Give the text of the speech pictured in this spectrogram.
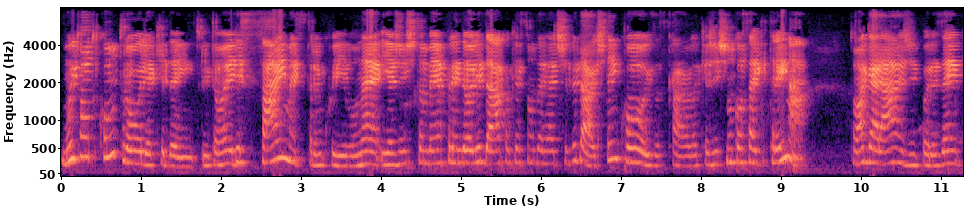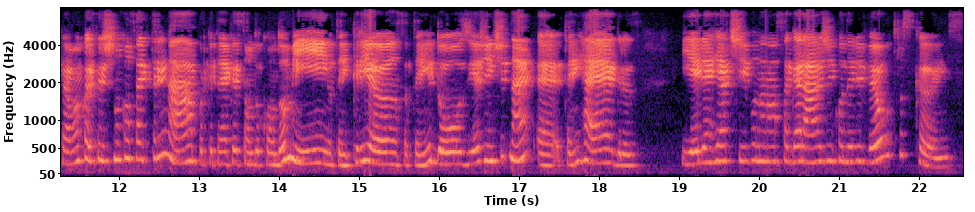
muito autocontrole aqui dentro, então ele sai mais tranquilo, né? E a gente também aprendeu a lidar com a questão da reatividade. Tem coisas, Carla, que a gente não consegue treinar. Então, a garagem, por exemplo, é uma coisa que a gente não consegue treinar, porque tem a questão do condomínio, tem criança, tem idoso, e a gente, né, é, tem regras. E ele é reativo na nossa garagem quando ele vê outros cães.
